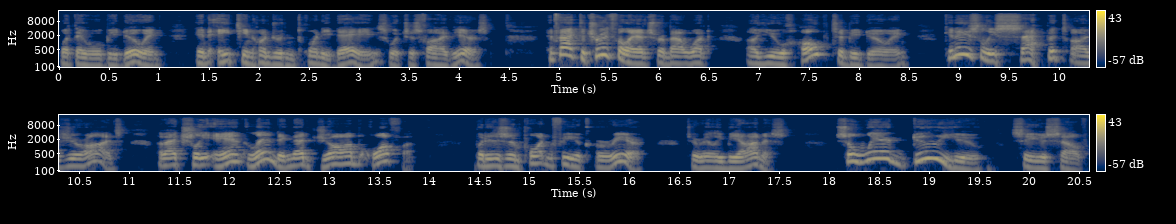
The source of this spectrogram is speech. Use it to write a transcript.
what they will be doing in 1820 days, which is five years. In fact, the truthful answer about what uh, you hope to be doing can easily sabotage your odds of actually landing that job offer. But it is important for your career to really be honest. So, where do you see yourself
